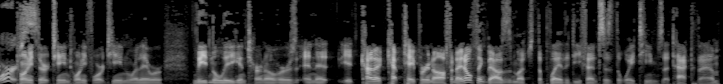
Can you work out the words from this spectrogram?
course. 2013, 2014, where they were leading the league in turnovers, and it it kind of kept tapering off. And I don't think that was as much the play of the defense as the way teams attacked them.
